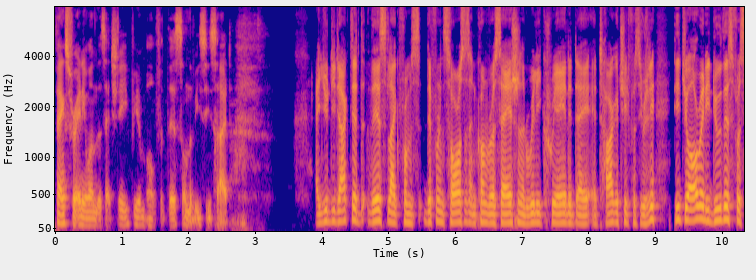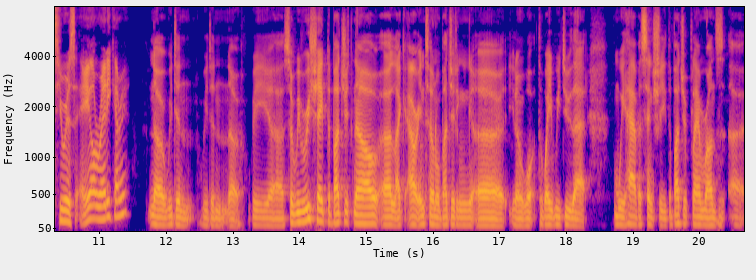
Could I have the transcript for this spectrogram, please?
thanks for anyone that's actually been involved with this on the VC side. And you deducted this like from different sources and conversation and really created a, a target sheet for Series A. Did you already do this for Series A already, Gary? No, we didn't. We didn't know. We uh, so we reshaped the budget now, uh, like our internal budgeting. Uh, you know what the way we do that. we have essentially the budget plan runs uh,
